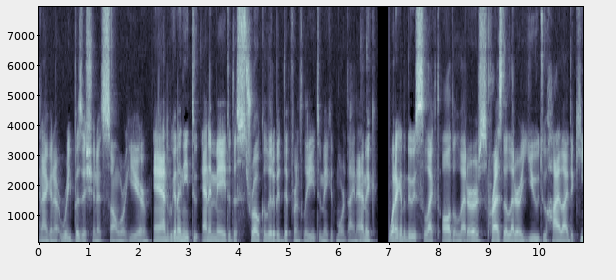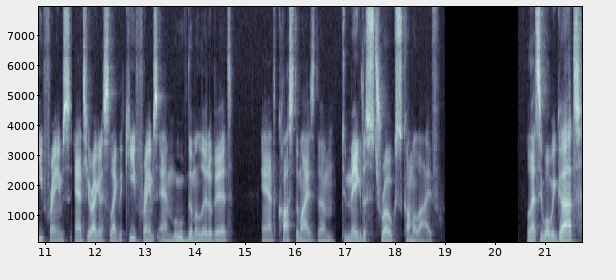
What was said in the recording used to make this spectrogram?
and I'm gonna reposition it somewhere here. And we're gonna need to animate the stroke a little bit differently to make it more dynamic. What I'm gonna do is select all the letters, press the letter U to highlight the keyframes, and here I'm gonna select the keyframes and move them a little bit and customize them to make the strokes come alive. Let's see what we got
